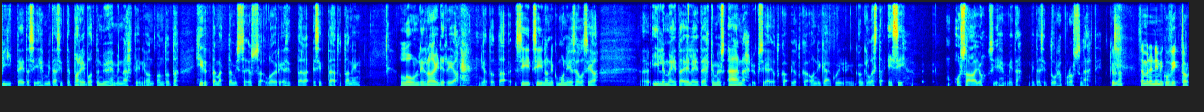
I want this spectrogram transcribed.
viitteitä siihen, mitä sitten pari vuotta myöhemmin nähtiin, niin on, on tota, Hirttämättömissä, jossa Loiri esittää, esittää tota, niin, Lonely Rideria. Ja tota, si, siinä on niin kuin monia sellaisia ilmeitä, eleitä, ehkä myös äänähdyksiä, jotka, jotka on ikään kuin jonkinlaista esiosaa jo siihen, mitä, mitä sitten Turhapurossa nähtiin. Kyllä. Sellainen nimi kuin Viktor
